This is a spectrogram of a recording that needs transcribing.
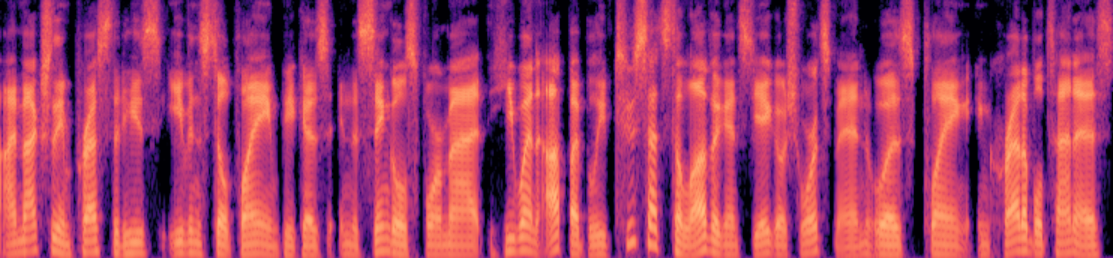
I'm actually impressed that he's even still playing because in the singles format, he went up, I believe, two sets to love against Diego Schwartzman, was playing incredible tennis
